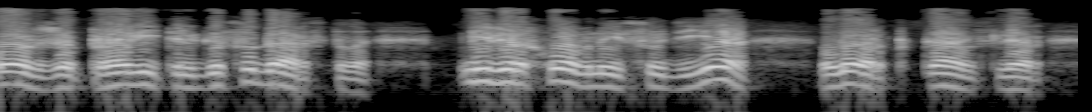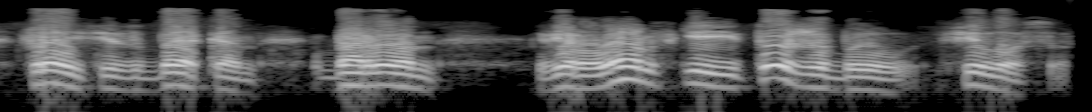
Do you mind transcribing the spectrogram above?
он же правитель государства, и верховный судья, лорд-канцлер Фрэнсис Бэкон, барон Верламский, тоже был философ.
